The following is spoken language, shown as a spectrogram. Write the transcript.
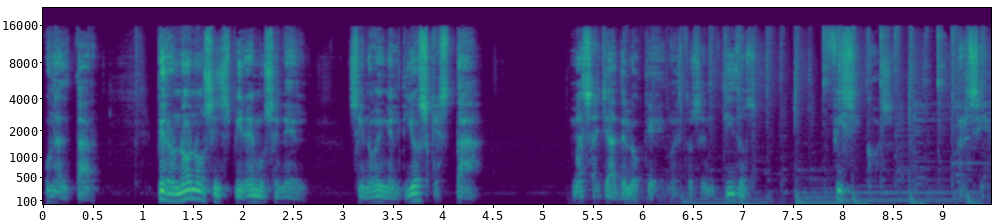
un altar, pero no nos inspiremos en él, sino en el Dios que está más allá de lo que nuestros sentidos físicos perciben.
